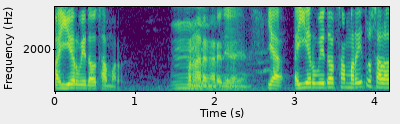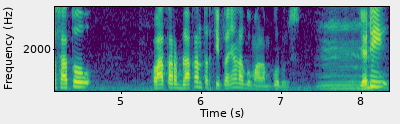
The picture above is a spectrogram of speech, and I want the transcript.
A Year Without Summer? Hmm, Pernah dengar itu? iya, kan? iya. Ya, A Year Without Summer itu salah satu latar belakang terciptanya lagu Malam Kudus. Hmm. Jadi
